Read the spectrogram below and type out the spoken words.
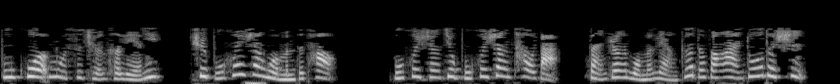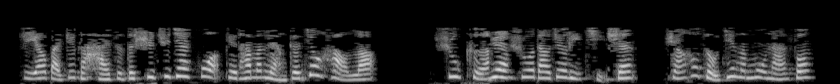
不过穆思成和涟漪。却不会上我们的套，不会上就不会上套吧。反正我们两个的方案多的是，只要把这个孩子的失去嫁祸给他们两个就好了。舒可愿说到这里起身，然后走进了木南风，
